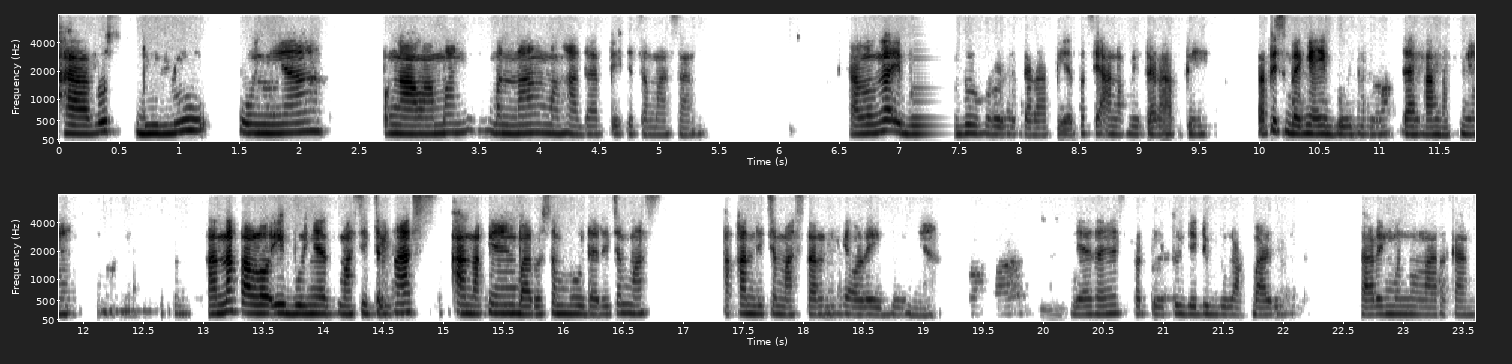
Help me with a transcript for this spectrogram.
harus dulu punya pengalaman menang menghadapi kecemasan. Kalau enggak ibu dulu perlu terapi atau si anak di terapi. tapi sebaiknya ibu dan anaknya. Karena kalau ibunya masih cemas, anaknya yang baru sembuh dari cemas akan dicemaskan oleh ibunya. Biasanya seperti itu, jadi bulak-balik, saling menularkan.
